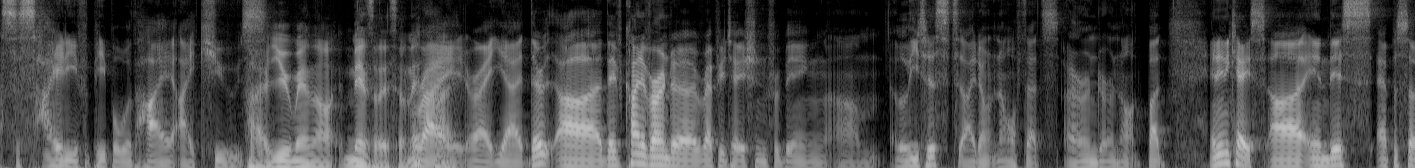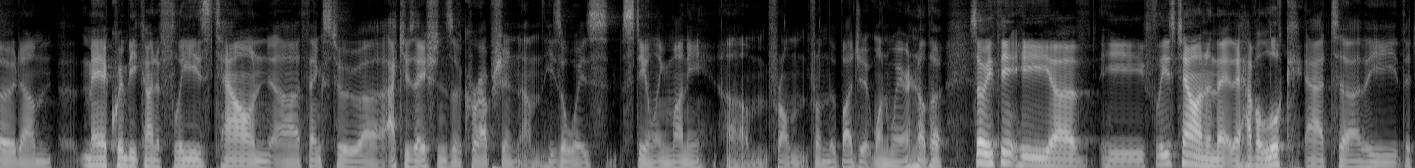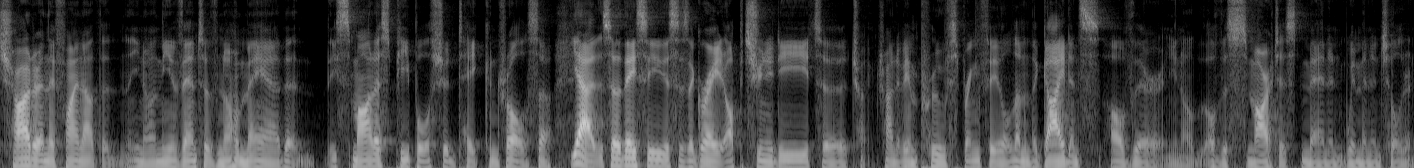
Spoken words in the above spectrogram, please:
society for people with high IQs. はい、有名なメンサですよね。Right, はい、right, yeah. They're, uh, they've kind of earned a reputation for being um, elitist. I don't know if that's earned or not. But in any case, uh, in this episode, um, Mayor Quimby kind of flees town uh, thanks to uh, accusations of corruption. Um, he's always stealing money um, from from the budget one way or another. So he he uh, he flees town and they, they have a look at uh, the the charter and they find out that you know in the event of no mayor that the smartest people should take control. So yeah, so they see this as a great opportunity to try, try to improve Springfield under the guidance of their you know of the smartest men and women and children.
